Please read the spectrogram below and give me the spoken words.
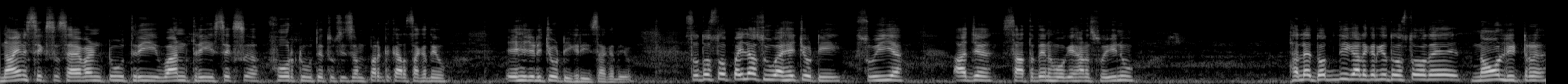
9672313642 ਤੇ ਤੁਸੀਂ ਸੰਪਰਕ ਕਰ ਸਕਦੇ ਹੋ। ਇਹ ਜਿਹੜੀ ਝੋਟੀ ਖਰੀਦ ਸਕਦੇ ਹੋ। ਸੋ ਦੋਸਤੋ ਪਹਿਲਾ ਸੂਆ ਇਹ ਝੋਟੀ ਸੂਈ ਆ। ਅੱਜ 7 ਦਿਨ ਹੋ ਗਏ ਹਨ ਸੂਈ ਨੂੰ। ਥੱਲੇ ਦੁੱਧ ਦੀ ਗੱਲ ਕਰੀਏ ਦੋਸਤੋ, ਉਹਦੇ 9 ਲੀਟਰ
